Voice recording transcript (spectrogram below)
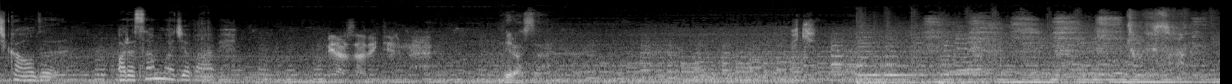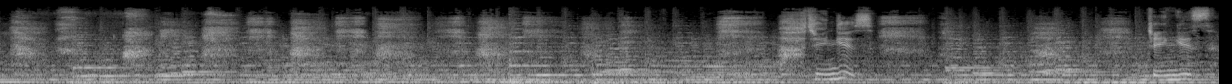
Geç kaldı. Arasam mı acaba abi? Biraz daha bekleyelim. Biraz daha. Peki. Cengiz. Cengiz.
